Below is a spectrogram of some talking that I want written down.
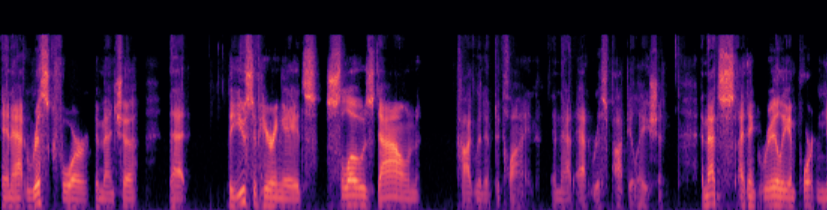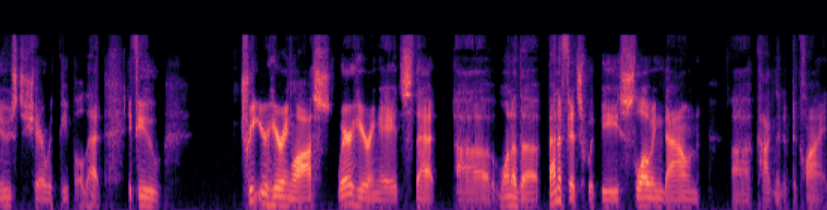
and at risk for dementia, that the use of hearing aids slows down cognitive decline in that at-risk population. And that's, I think, really important news to share with people that if you treat your hearing loss, wear hearing aids, that uh, one of the benefits would be slowing down uh, cognitive decline.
